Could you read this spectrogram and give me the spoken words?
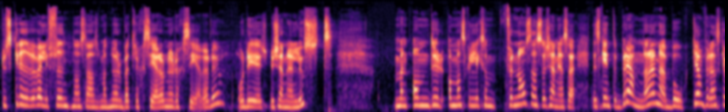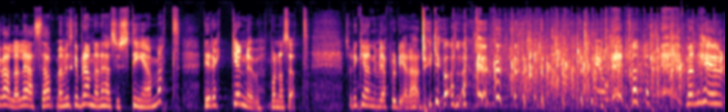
du skriver väldigt fint någonstans om att nu har du börjat regissera och nu regisserar du och det, du känner en lust. Men om, du, om man skulle liksom, för någonstans så känner jag så här, vi ska inte bränna den här boken för den ska vi alla läsa, men vi ska bränna det här systemet. Det räcker nu på något sätt. Så det kan vi applådera här tycker jag alla. men hur,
